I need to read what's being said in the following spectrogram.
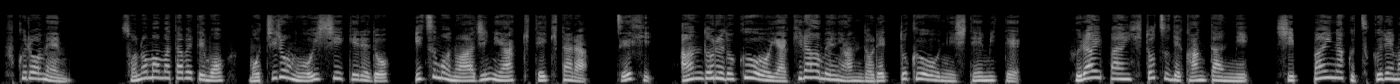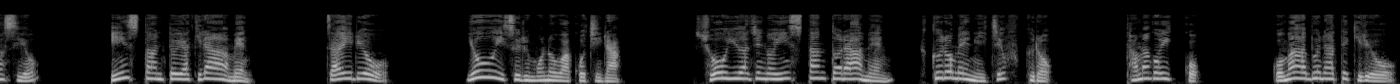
袋麺。そのまま食べても、もちろん美味しいけれど、いつもの味に飽きてきたら、ぜひ、アンドルドクオー焼きラーメンレッドクオーにしてみて。フライパン一つで簡単に、失敗なく作れますよ。インスタント焼きラーメン。材料。用意するものはこちら。醤油味のインスタントラーメン、袋麺1袋。卵1個。ごま油適量。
